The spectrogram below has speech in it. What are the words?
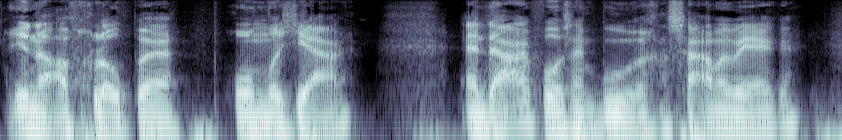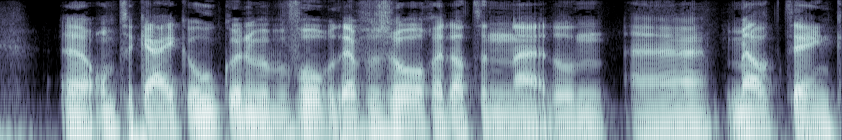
in de afgelopen 100 jaar. En daarvoor zijn boeren gaan samenwerken. Uh, om te kijken hoe kunnen we bijvoorbeeld ervoor zorgen dat een, dat een uh, melktank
